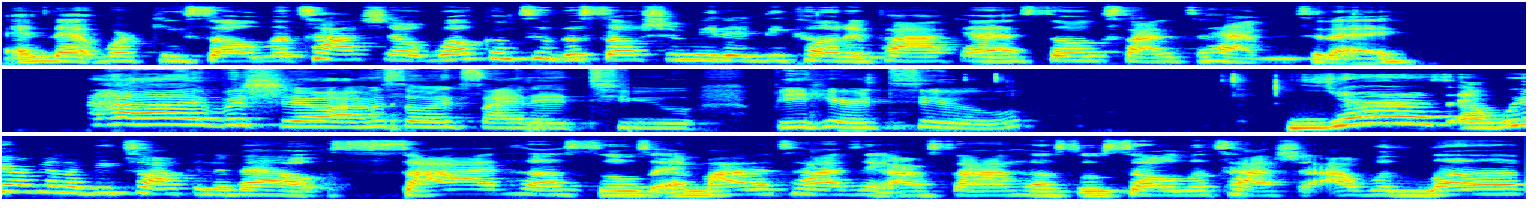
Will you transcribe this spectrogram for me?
and networking. So Latasha, welcome to the Social Media Decoded podcast. So excited to have you today. Hi, Michelle. I'm so excited to be here too. Yes, and we are going to be talking about side hustles and monetizing our side hustles. So, Latasha, I would love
